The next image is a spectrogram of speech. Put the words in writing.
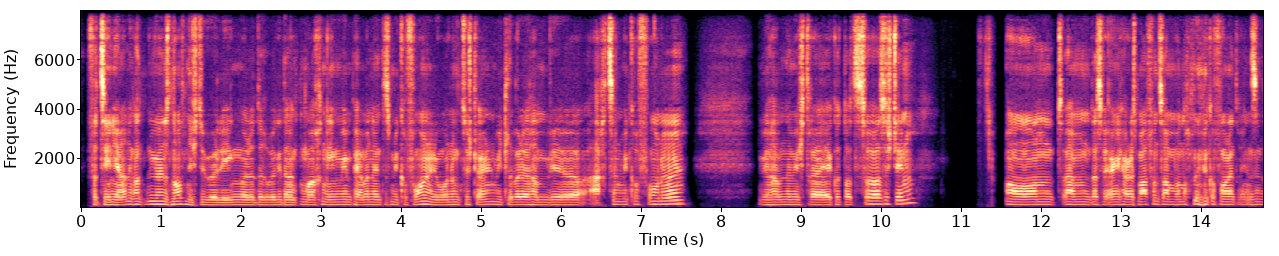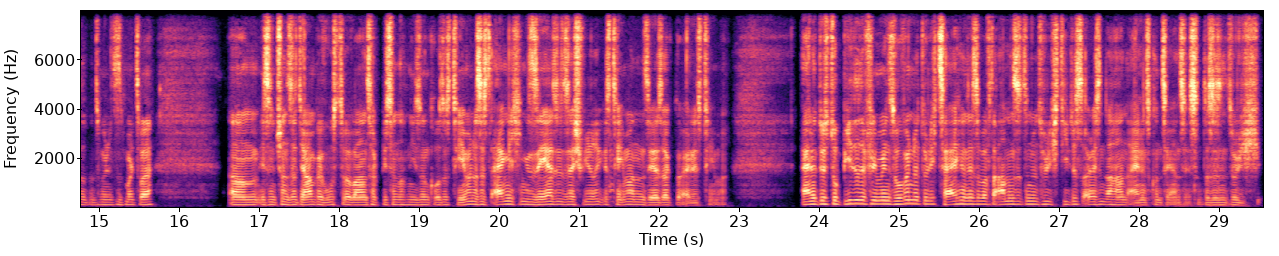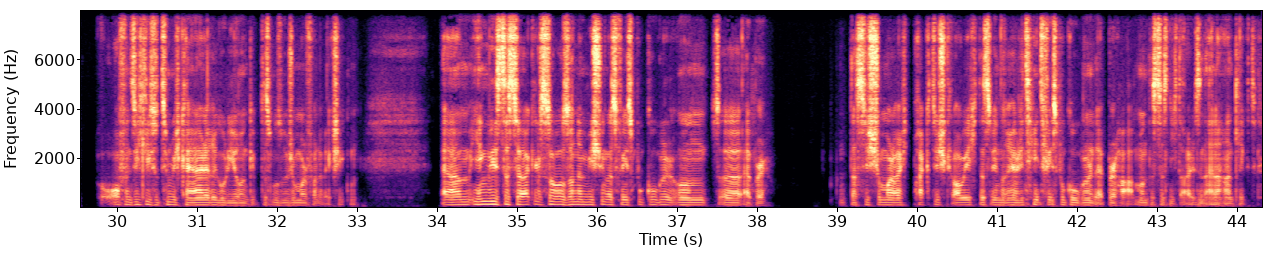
Vor zehn Jahren konnten wir uns noch nicht überlegen oder darüber Gedanken machen, irgendwie ein permanentes Mikrofon in die Wohnung zu stellen. Mittlerweile haben wir 18 Mikrofone. Wir haben nämlich drei Echo Dots zu Hause stehen. Und ähm, dass wir eigentlich alle Smartphones haben, wo noch mehr Mikrofone drin sind, oder zumindest mal zwei ähm, ist uns schon seit Jahren bewusst, aber war uns halt bisher noch nie so ein großes Thema. Das ist eigentlich ein sehr, sehr, sehr schwieriges Thema und ein sehr, sehr aktuelles Thema. Eine Dystopie, die der Film insofern natürlich zeichnet, ist aber auf der anderen Seite natürlich die, dass alles in der Hand eines Konzerns ist und dass es natürlich offensichtlich so ziemlich keine Regulierung gibt. Das muss man schon mal vorneweg schicken. Ähm, irgendwie ist der Circle so, so eine Mischung aus Facebook, Google und äh, Apple. Und das ist schon mal recht praktisch, glaube ich, dass wir in der Realität Facebook, Google und Apple haben und dass das nicht alles in einer Hand liegt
